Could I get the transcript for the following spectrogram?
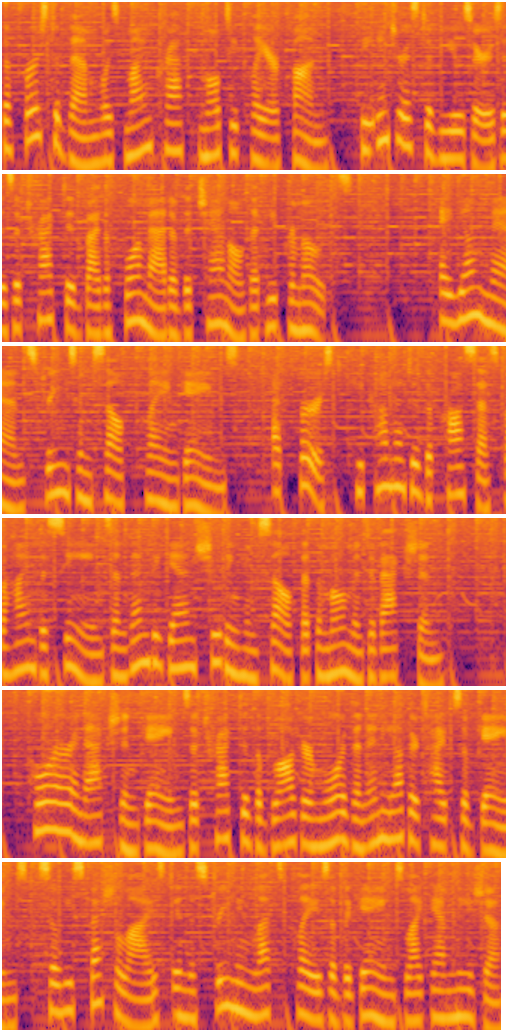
The first of them was Minecraft multiplayer fun. The interest of users is attracted by the format of the channel that he promotes. A young man streams himself playing games. At first, he commented the process behind the scenes and then began shooting himself at the moment of action. Horror and action games attracted the blogger more than any other types of games, so he specialized in the streaming let's plays of the games like Amnesia.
